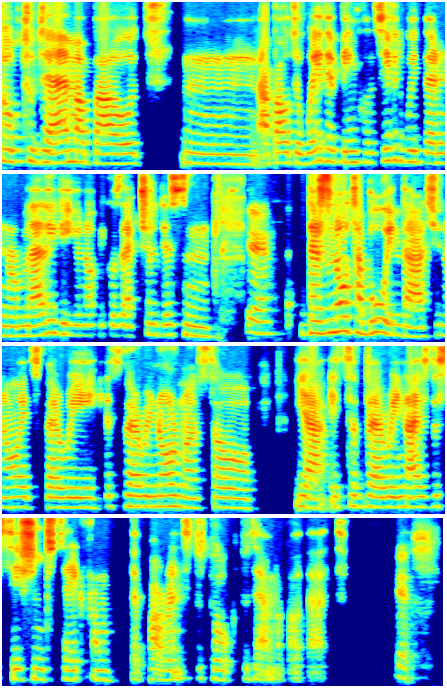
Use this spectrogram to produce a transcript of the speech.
talk to them about um, about the way they've been conceived with their normality you know because actually there's um, yeah there's no taboo in that you know it's very it's very normal so yeah it's a very nice decision to take from the parents to talk to them about that yes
